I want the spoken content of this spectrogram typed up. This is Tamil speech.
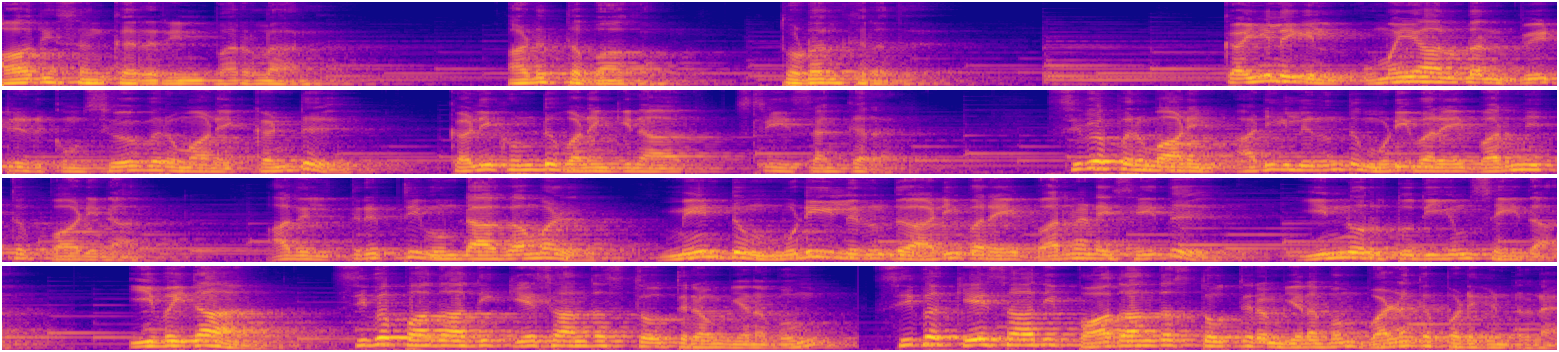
ஆதிசங்கரரின் வரலாறு. அடுத்த பாகம் தொடர்கிறது. கையிலையில் உமையாளுடன் வீற்றிருக்கும் சிவபெருமானைக் கண்டு களிகொண்டு வணங்கினார் ஸ்ரீ சங்கரர் சிவபெருமானின் அடியிலிருந்து முடிவரை வர்ணித்து பாடினார். அதில் திருப்தி உண்டாகாமல் மீண்டும் முடியிலிருந்து அடிவரை வர்ணனை செய்து இன்னொரு துதியும் செய்தார். இவைதான் சிவபாதாதி கேசாந்த ஸ்தோத்திரம் எனவும் சிவகேசாதி பாதாந்த ஸ்தோத்திரம் எனவும் வழங்கப்படுகின்றன.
